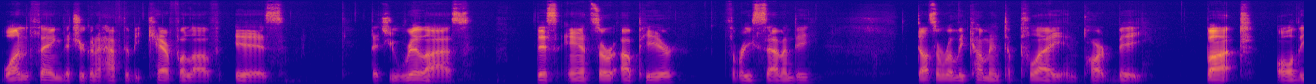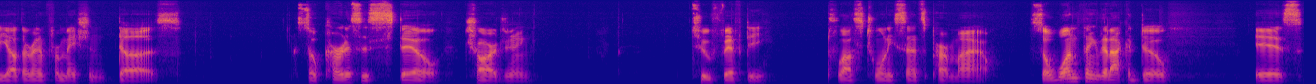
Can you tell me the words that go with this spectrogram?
One thing that you're going to have to be careful of is that you realize this answer up here 370 doesn't really come into play in part B, but all the other information does. So Curtis is still charging 250 plus 20 cents per mile. So one thing that I could do is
